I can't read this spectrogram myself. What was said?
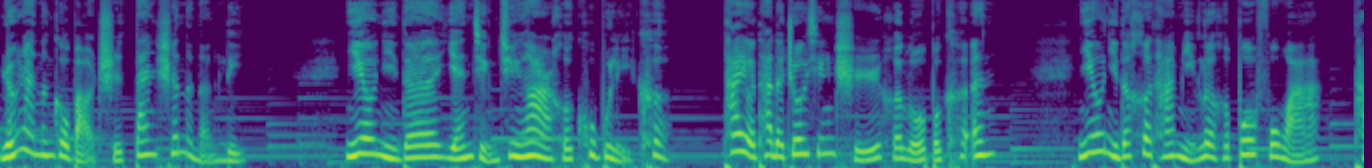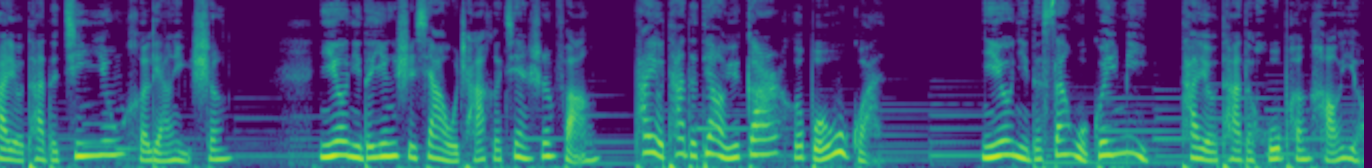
仍然能够保持单身的能力。你有你的岩井俊二和库布里克，他有他的周星驰和罗伯克恩；你有你的赫塔米勒和波伏娃，他有他的金庸和梁羽生；你有你的英式下午茶和健身房。他有他的钓鱼竿和博物馆，你有你的三五闺蜜，他有他的狐朋好友。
